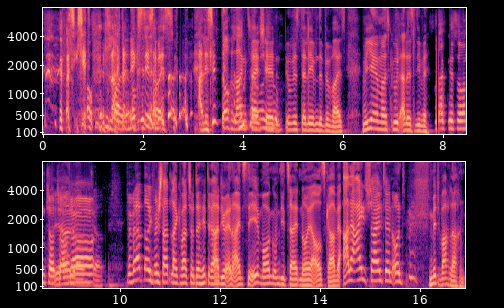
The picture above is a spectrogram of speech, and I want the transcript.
Was ist jetzt? Jetzt lacht der Nächste, jeden aber es alles gibt doch Langzeitschäden. Du bist der lebende Beweis. Michael, mach's gut, alles Liebe. bleib gesund, ciao, ciao. Ciao. Bewerbt euch für Stadtlandquatsch unter hitradio n1.de. Morgen um die Zeit neue Ausgabe. Alle einschalten und mit wachlachen.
